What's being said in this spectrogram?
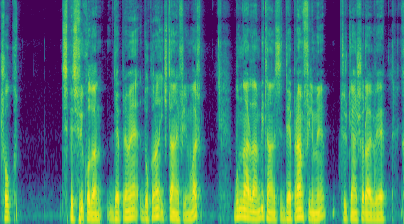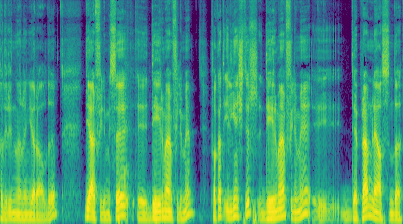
çok spesifik olan depreme dokunan iki tane film var. Bunlardan bir tanesi deprem filmi Türkan Şoray ve Kadir İnanır'ın yer aldığı. Diğer film ise e, Değirmen filmi. Fakat ilginçtir Değirmen filmi e, depremle aslında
